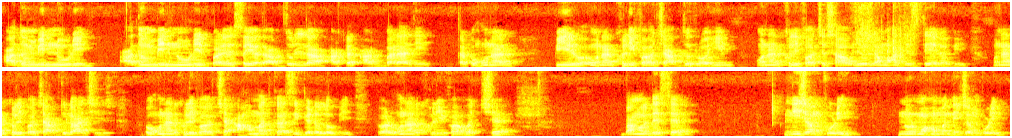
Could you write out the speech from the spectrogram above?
আদম বিন নুরি। আদম বিন নুরির পরে সৈয়দ আবদুল্লাহ আক- আকবর আলী তারপর ওনার পীর ওনার খলিফা হচ্ছে আব্দুর রহিম। ওনার খলিফা হচ্ছে সাউলিউল্লাহ মহাদিস দেহলবি ওনার খলিফা হচ্ছে আব্দুল আজিজ। এবং ওনার খলিফা হচ্ছে আহমদ গাজী বেরলবি এবার ওনার খলিফা হচ্ছে বাংলাদেশে নিজামপুরি, নূর মোহাম্মদ নিজামপুরি।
